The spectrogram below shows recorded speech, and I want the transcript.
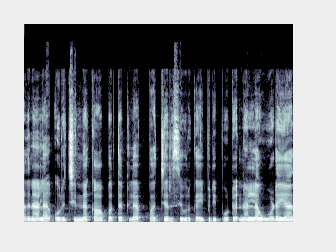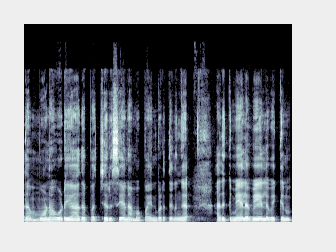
அதனால் ஒரு சின்ன காப்பத்தட்டில் பச்சரிசி ஒரு கைப்பிடி போட்டு நல்லா உடையாத மொன உடையாத பச்சரிசியை நம்ம பயன்படுத்தணுங்க. அதுக்கு மேலே வேலை வைக்கணும்.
